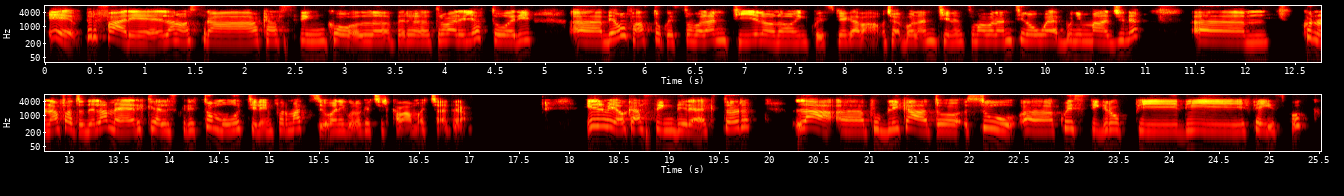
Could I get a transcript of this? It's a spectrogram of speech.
e per fare la nostra casting call per trovare gli attori uh, abbiamo fatto questo volantino no, in cui spiegavamo, cioè volantino, insomma volantino web, un'immagine um, con una foto della Merkel, scritto Mutti, le informazioni, quello che cercavamo, eccetera. Il mio casting director l'ha uh, pubblicato su questi gruppi di Facebook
